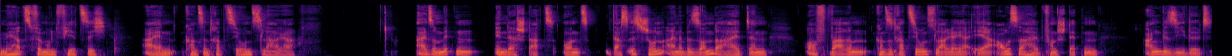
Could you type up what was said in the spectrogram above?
März 45 ein Konzentrationslager. Also mitten in der Stadt. Und das ist schon eine Besonderheit, denn oft waren Konzentrationslager ja eher außerhalb von Städten angesiedelt.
